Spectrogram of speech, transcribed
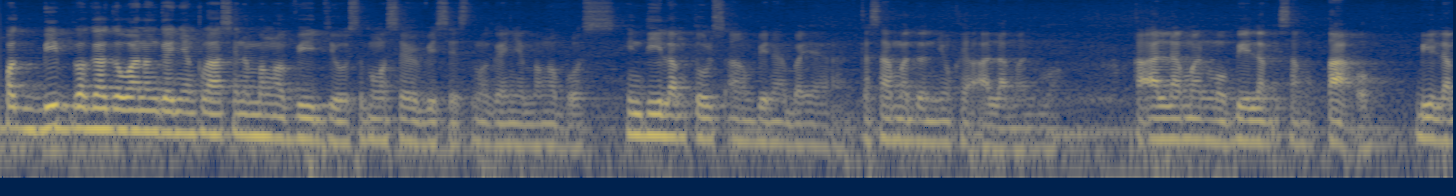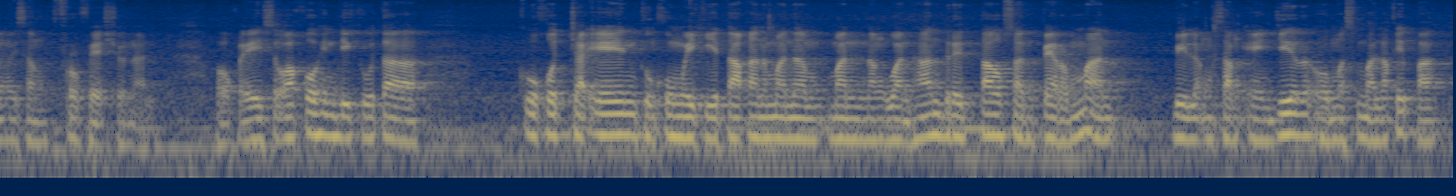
paggagawa ng ganyang klase ng mga video sa mga services, mga ganyan mga boss, hindi lang tools ang binabayaran. Kasama doon yung kaalaman mo. Kaalaman mo bilang isang tao, bilang isang professional. Okay? So ako hindi ko ta kukutsain kung kumikita ka naman ng, man ng 100,000 per month bilang isang engineer o mas malaki pa,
